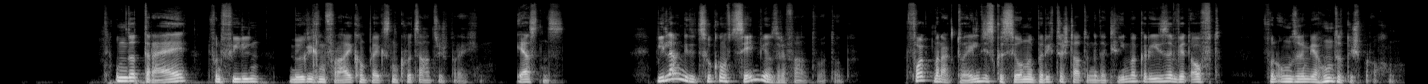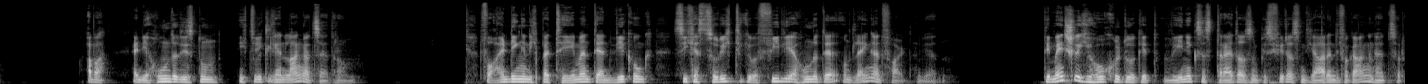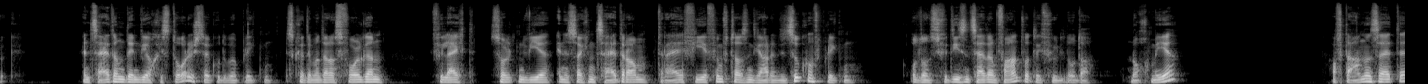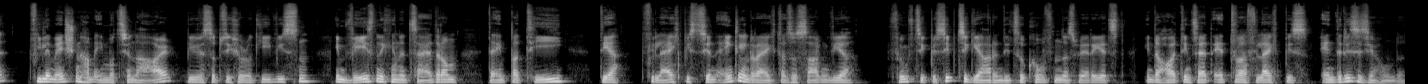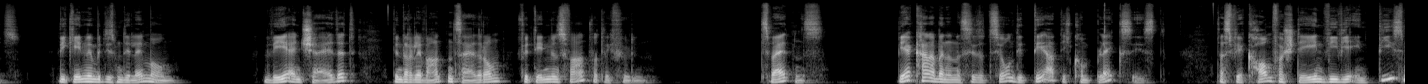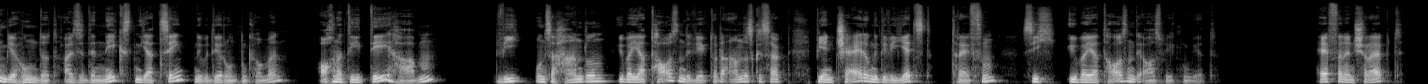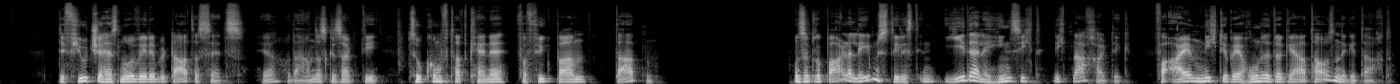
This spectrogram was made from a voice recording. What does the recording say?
Um nur drei von vielen möglichen Fragekomplexen kurz anzusprechen. Erstens. Wie lange in die Zukunft sehen wir unsere Verantwortung? Folgt man aktuellen Diskussionen und Berichterstattungen der Klimakrise, wird oft von unserem Jahrhundert gesprochen. Aber ein Jahrhundert ist nun nicht wirklich ein langer Zeitraum. Vor allen Dingen nicht bei Themen, deren Wirkung sich erst so richtig über viele Jahrhunderte und länger entfalten werden. Die menschliche Hochkultur geht wenigstens 3000 bis 4000 Jahre in die Vergangenheit zurück. Ein Zeitraum, den wir auch historisch sehr gut überblicken. Jetzt könnte man daraus folgern, vielleicht sollten wir einen solchen Zeitraum 3, 4, 5000 Jahre in die Zukunft blicken oder uns für diesen Zeitraum verantwortlich fühlen oder noch mehr. Auf der anderen Seite, viele Menschen haben emotional, wie wir es der Psychologie wissen, im Wesentlichen einen Zeitraum der Empathie, der vielleicht bis zu ihren Enkeln reicht, also sagen wir 50 bis 70 Jahre in die Zukunft und das wäre jetzt in der heutigen Zeit etwa vielleicht bis Ende dieses Jahrhunderts. Wie gehen wir mit diesem Dilemma um? Wer entscheidet den relevanten Zeitraum, für den wir uns verantwortlich fühlen? Zweitens, wer kann aber in einer Situation, die derartig komplex ist, dass wir kaum verstehen, wie wir in diesem Jahrhundert, also in den nächsten Jahrzehnten über die Runden kommen, auch noch die Idee haben, wie unser Handeln über Jahrtausende wirkt oder anders gesagt, wie Entscheidungen, die wir jetzt treffen, sich über Jahrtausende auswirken wird. Heffernan schreibt, The future has no available datasets, ja, oder anders gesagt, die Zukunft hat keine verfügbaren Daten. Unser globaler Lebensstil ist in jederlei Hinsicht nicht nachhaltig, vor allem nicht über Jahrhunderte oder Jahrtausende gedacht.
